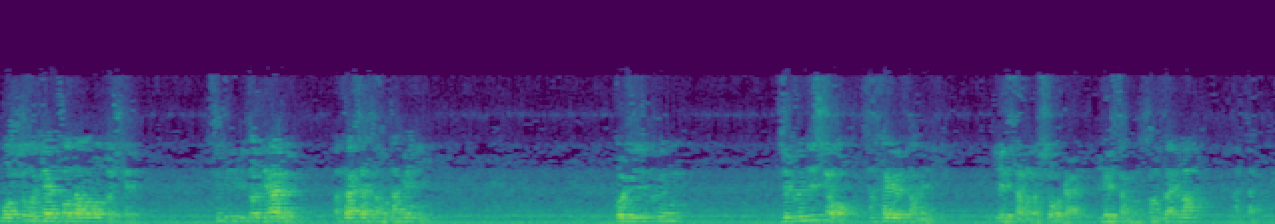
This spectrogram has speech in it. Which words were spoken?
最も謙遜なものとして罪人である私たちのためにご自分自分自身を捧げるためにイエス様の生涯イエス様の存在はあったのです。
